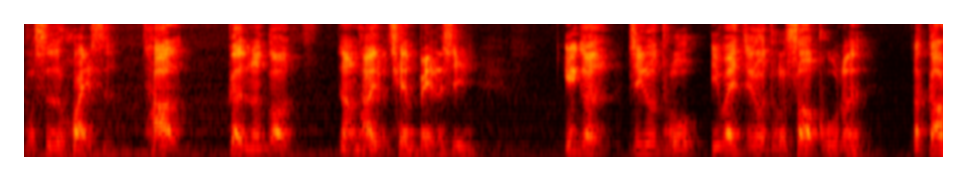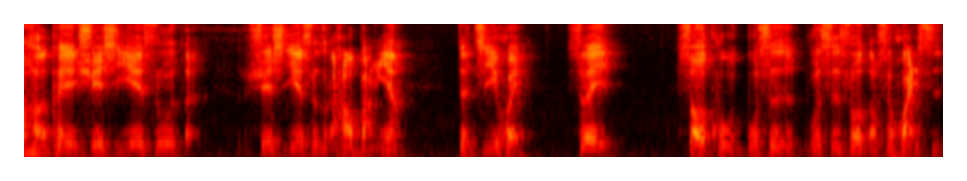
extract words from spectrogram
不是坏事，他更能够。让他有谦卑的心。一个基督徒，一位基督徒受苦呢，那刚好可以学习耶稣的，学习耶稣这个好榜样的机会。所以受苦不是不是说都是坏事，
